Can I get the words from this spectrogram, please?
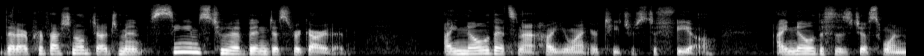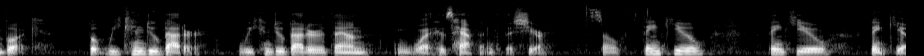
that our professional judgment seems to have been disregarded. I know that's not how you want your teachers to feel. I know this is just one book, but we can do better. We can do better than what has happened this year. So thank you, thank you, thank you.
